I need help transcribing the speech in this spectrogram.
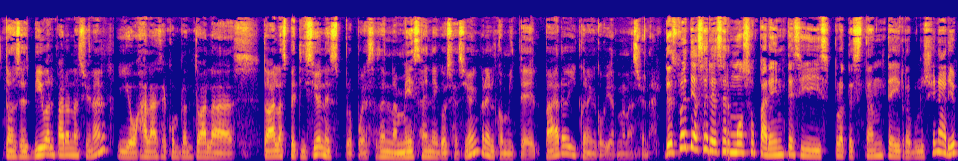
Entonces, viva el paro nacional y ojalá se cumplan todas las, todas las peticiones propuestas en la mesa de negociación con el Comité del Paro y con el Gobierno Nacional. Después de hacer ese hermoso paréntesis protestante y revolucionario,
